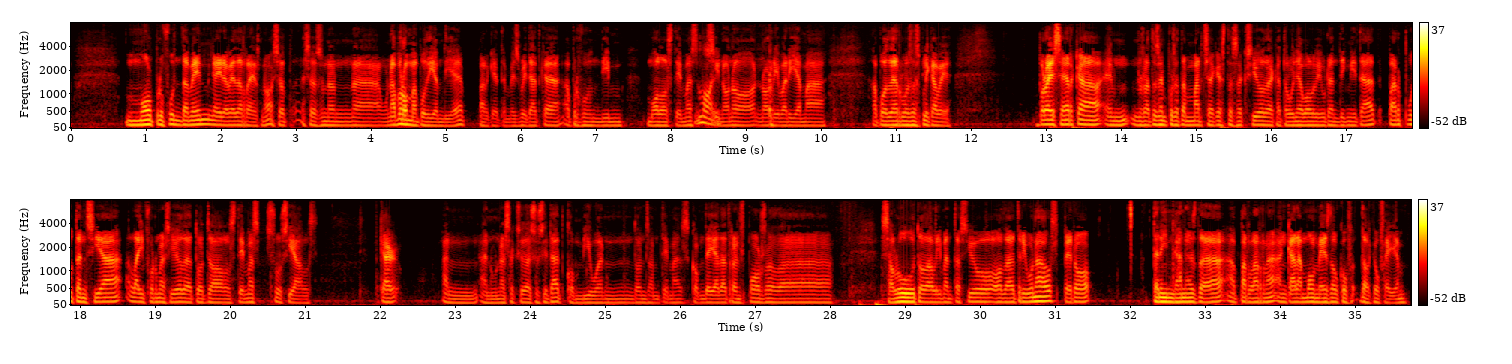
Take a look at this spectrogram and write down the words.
molt profundament gairebé de res, no? Això, això és una, una, una broma, podríem dir, eh? Perquè també és veritat que aprofundim molt els temes, Molt. si no, no, no arribaríem a, a poder-los explicar bé. Però és cert que hem, nosaltres hem posat en marxa aquesta secció de Catalunya vol viure en dignitat per potenciar la informació de tots els temes socials que en, en una secció de societat com viuen doncs, amb temes, com deia, de transports o de salut o d'alimentació o de tribunals, però tenim ganes de parlar-ne encara molt més del que, ho- del que ho fèiem.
